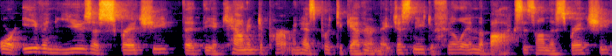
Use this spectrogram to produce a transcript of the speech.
or even use a spreadsheet that the accounting department has put together and they just need to fill in the boxes on the spreadsheet.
